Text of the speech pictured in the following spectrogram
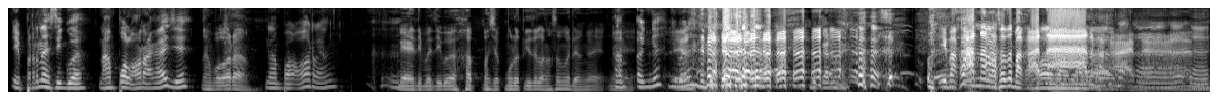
ya pernah sih gua nampol orang aja, Nampol orang. nampol orang. Yang tiba-tiba hap masuk mulut gitu langsung udah enggak. Am- enggak. enggak gimana? bukan. Ih, makanan maksudnya makanan, makanan. Heeh.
